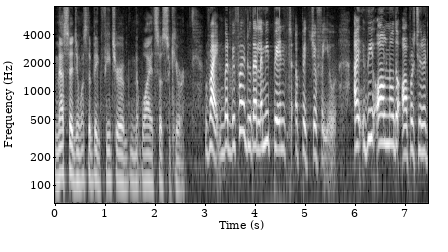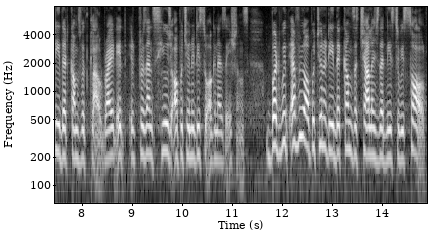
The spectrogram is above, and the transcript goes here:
message and what's the big feature of why it's so secure? Right, but before I do that, let me paint a picture for you. I, we all know the opportunity that comes with cloud, right? It, it presents huge opportunities to organizations. But with every opportunity, there comes a challenge that needs to be solved.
